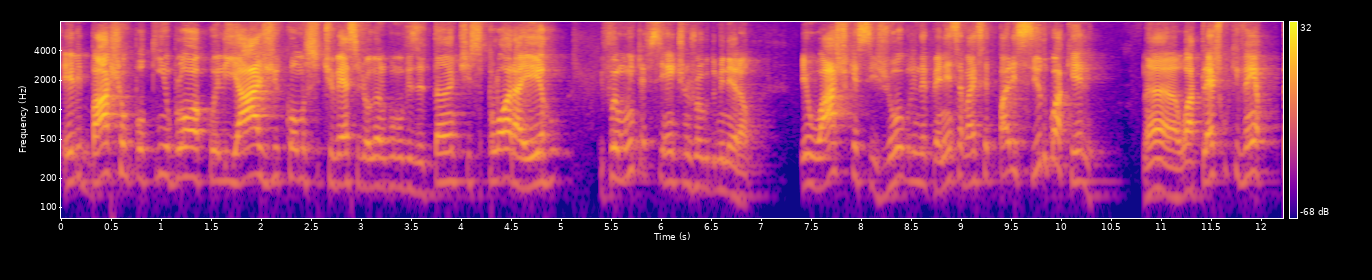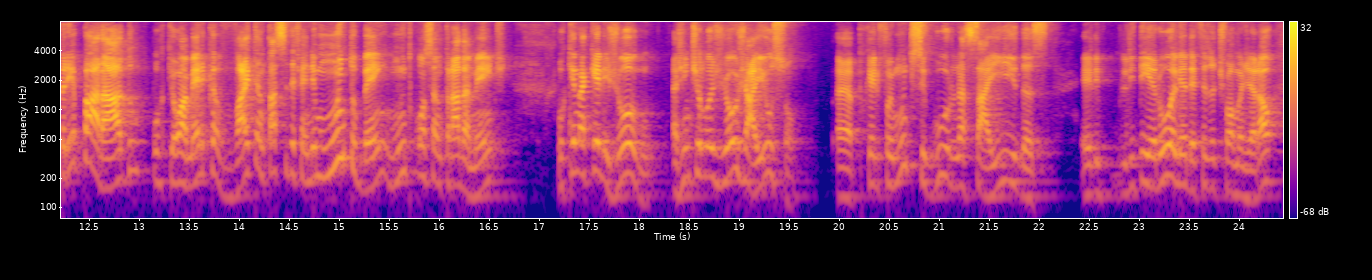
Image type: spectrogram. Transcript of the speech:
ele baixa um pouquinho o bloco, ele age como se estivesse jogando como visitante, explora erro e foi muito eficiente no jogo do Mineirão. Eu acho que esse jogo do Independência vai ser parecido com aquele. Né? O Atlético que venha preparado, porque o América vai tentar se defender muito bem, muito concentradamente, porque naquele jogo a gente elogiou o Jailson, é, porque ele foi muito seguro nas saídas, ele liderou ali a defesa de forma geral,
